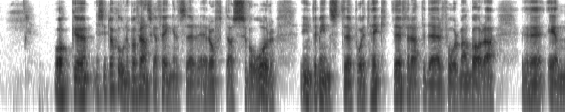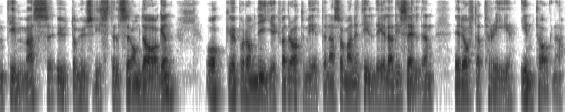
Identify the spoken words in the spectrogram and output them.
Och eh, situationen på franska fängelser är ofta svår, inte minst eh, på ett häkte för att där får man bara en timmas utomhusvistelse om dagen och på de nio kvadratmeterna som man är tilldelad i cellen är det ofta tre intagna.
